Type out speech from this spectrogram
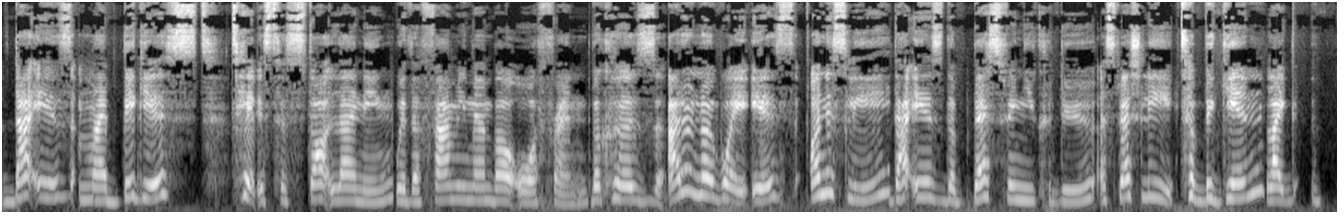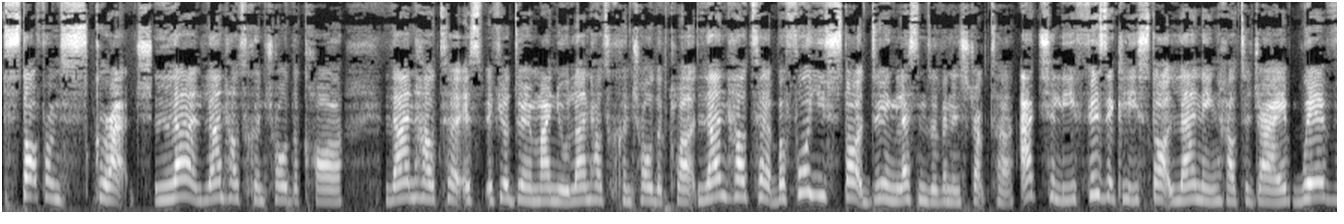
that is my biggest tip is to start learning with a family member or a friend because i don't know what it is. Honestly that is the best thing you could do especially to begin like start from scratch. Learn learn how to control the car. Learn how to if you're doing manual learn how to control the clutch. Learn how to before you start doing lessons with an instructor actually physically start learning how to drive with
